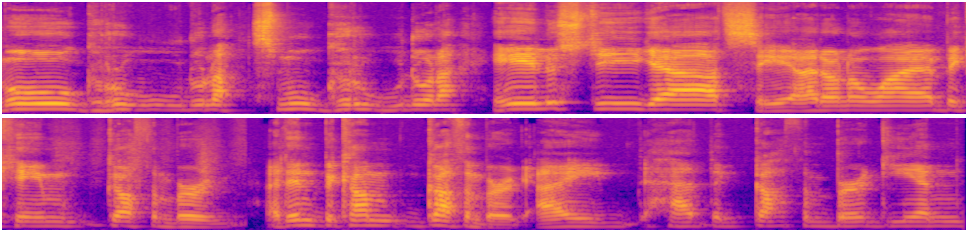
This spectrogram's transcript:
Små grodorna, små grodorna är lustiga att se. I don't know why I became Gothenburg. I didn't become Gothenburg. I had the Gothenburgian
